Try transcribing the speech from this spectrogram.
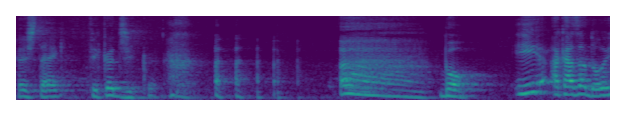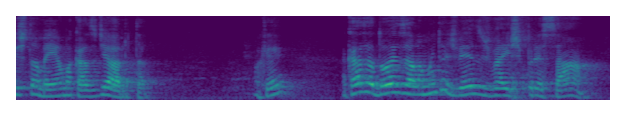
Hashtag fica a dica. Bom, e a casa 2 também é uma casa de arta. Ok? A casa 2, ela muitas vezes vai expressar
